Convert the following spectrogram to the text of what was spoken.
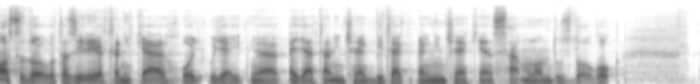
azt a dolgot azért érteni kell, hogy ugye itt mivel egyáltalán nincsenek bitek, meg nincsenek ilyen számolandusz dolgok,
